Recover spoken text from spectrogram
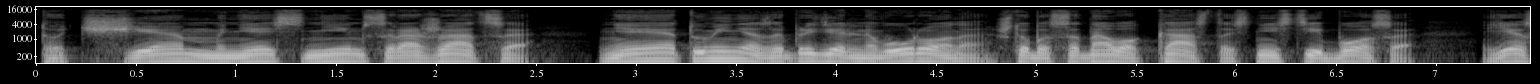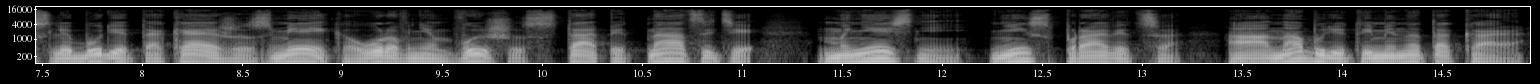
то чем мне с ним сражаться? Нет у меня запредельного урона, чтобы с одного каста снести босса. Если будет такая же змейка уровнем выше 115, мне с ней не справиться, а она будет именно такая.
